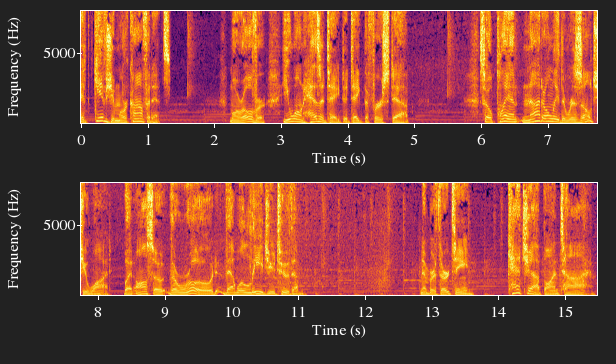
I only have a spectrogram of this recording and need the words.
it gives you more confidence. Moreover, you won't hesitate to take the first step so plan not only the results you want, but also the road that will lead you to them. Number 13. Catch up on time.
